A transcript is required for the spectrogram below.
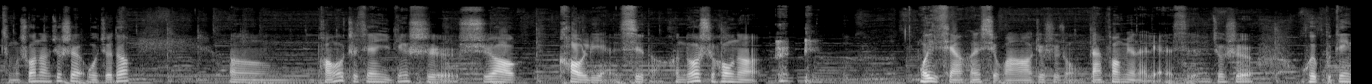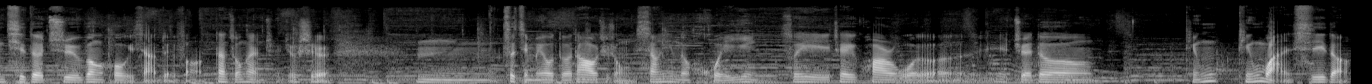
怎么说呢？就是我觉得，嗯。朋友之间一定是需要靠联系的。很多时候呢，我以前很喜欢啊，就是一种单方面的联系，就是我会不定期的去问候一下对方，但总感觉就是，嗯，自己没有得到这种相应的回应，所以这一块儿我也觉得挺挺惋惜的。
